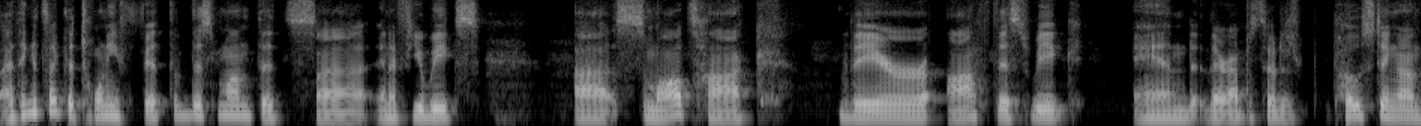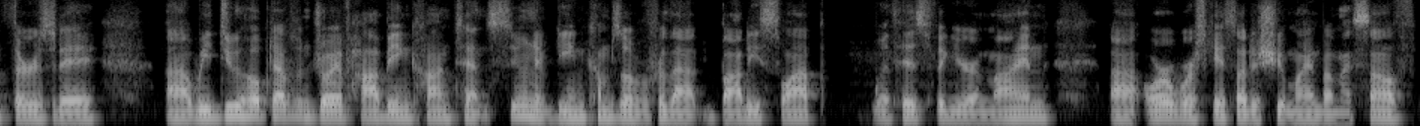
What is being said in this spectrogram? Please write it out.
I think it's like the 25th of this month. It's uh, in a few weeks. Uh, Small Talk. They're off this week, and their episode is posting on Thursday. Uh, we do hope to have some joy of hobbying content soon. If Dean comes over for that body swap with his figure and mine, uh, or worst case, I'll just shoot mine by myself.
